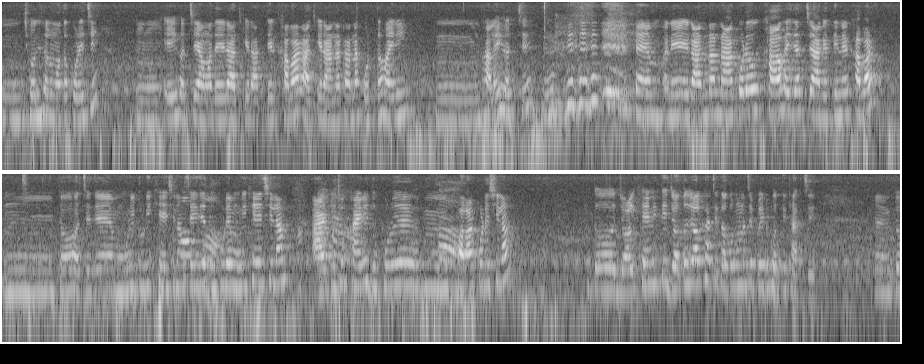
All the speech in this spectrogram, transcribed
উম, ঝোল ঝোল মতো করেছি। এই হচ্ছে আমাদের আজকে রাত্রের খাবার। আজকে রান্না টান্না করতে হয়নি। ভালোই হচ্ছে। হ্যাঁ, মানে রান্না না করেও খাওয়া হয়ে যাচ্ছে আগের দিনের খাবার। তো হচ্ছে যে মুড়ি টুড়ি খেয়েছিলাম। সেই যে দুপুরে মুড়ি খেয়েছিলাম। আর কিছু খাইনি দুপুরে ফলার করেছিলাম। তো জল খেয়ে নিতে যত জল খাচ্ছি তত মনে হচ্ছে পেট ভর্তি থাকছে। তো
